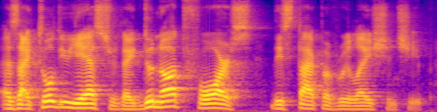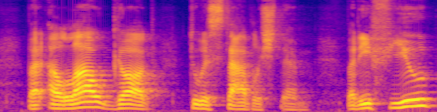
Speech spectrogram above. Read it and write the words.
As I told you yesterday, do not force this type of relationship, but allow God to establish them. But if you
